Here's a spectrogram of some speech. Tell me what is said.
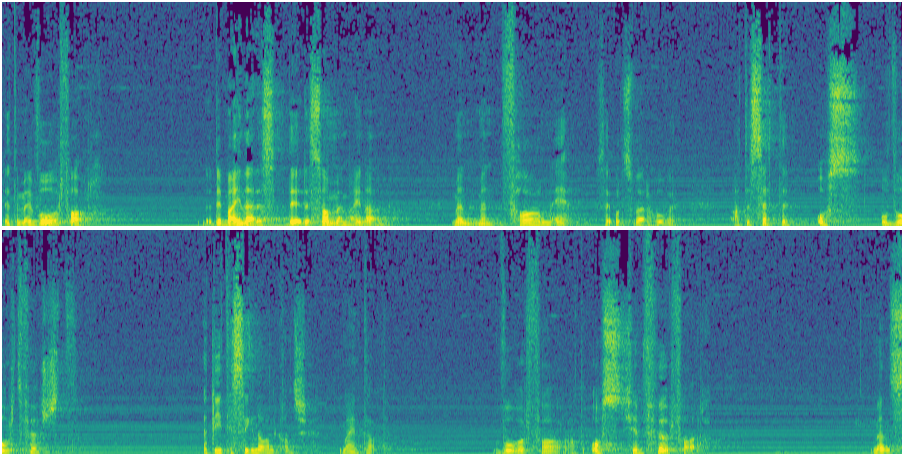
Dette med 'vår far'. Det, mener det, er det samme mener han. Men, men faren er, sier Odd Sverre Hove, at det setter oss og vårt først. Et lite signal, kanskje, mente han. Vår far, at oss kommer før far. Mens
